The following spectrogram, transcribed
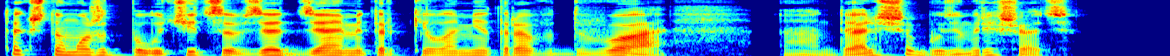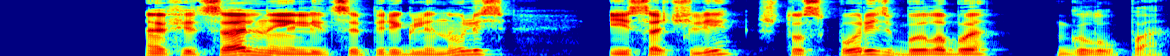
так что может получиться взять диаметр километров два, а дальше будем решать. Официальные лица переглянулись и сочли, что спорить было бы глупо.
